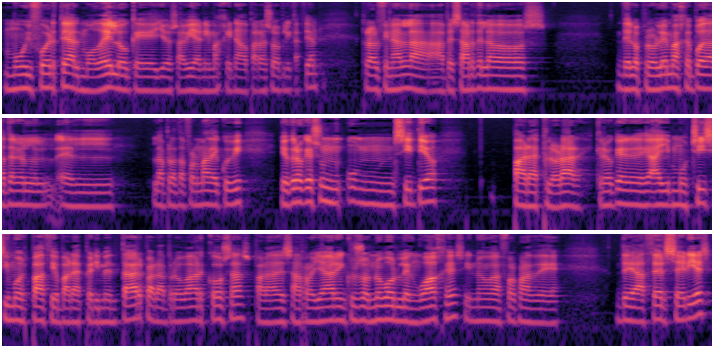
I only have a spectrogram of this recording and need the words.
muy fuerte al modelo que ellos habían imaginado para su aplicación. Pero al final, a, pesar de los, de los problemas que pueda tener la plataforma de Quibi, yo creo que es un, un sitio para explorar. Creo que hay muchísimo espacio para experimentar, para probar cosas, para desarrollar incluso nuevos lenguajes y nuevas formas de, de hacer series.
